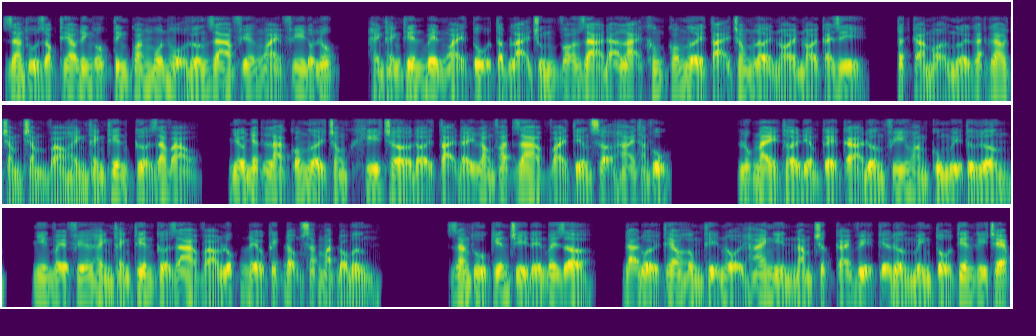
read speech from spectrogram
Giang thủ dọc theo đinh ốc tinh quang môn hộ hướng ra phía ngoài phi độ lúc, hành thánh thiên bên ngoài tụ tập lại chúng võ giả đã lại không có người tại trong lời nói nói cái gì, tất cả mọi người gắt gao chằm chằm vào hành thánh thiên cửa ra vào, nhiều nhất là có người trong khi chờ đợi tại đáy lòng phát ra vài tiếng sợ hai thán phục. Lúc này thời điểm kể cả đường phi hoàng cùng ngụy tử lương, nhìn về phía hành thánh thiên cửa ra vào lúc đều kích động sắc mặt đỏ bừng. Giang thủ kiên trì đến bây giờ đã đuổi theo hồng thị nội 2.000 năm trước cái vị kia đường minh tổ tiên ghi chép,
